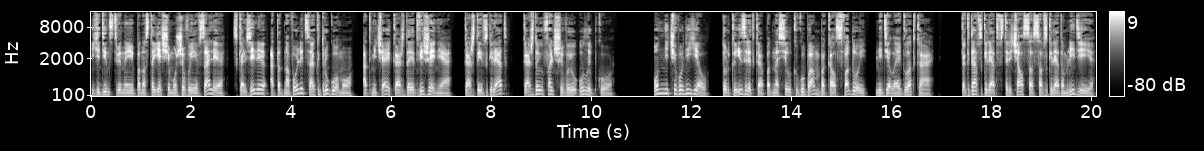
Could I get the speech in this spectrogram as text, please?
единственные по-настоящему живые в зале, скользили от одного лица к другому, отмечая каждое движение, каждый взгляд каждую фальшивую улыбку. Он ничего не ел, только изредка подносил к губам бокал с водой, не делая глотка. Когда взгляд встречался со взглядом Лидии,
